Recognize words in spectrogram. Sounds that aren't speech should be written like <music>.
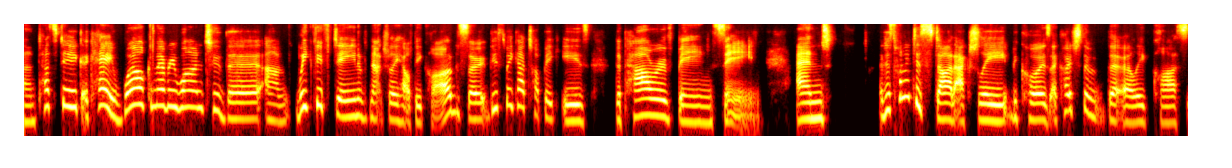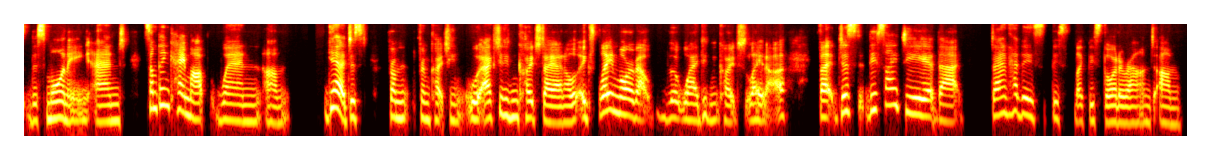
Fantastic. Okay, welcome everyone to the um, week 15 of Naturally Healthy Club. So, this week our topic is the power of being seen. And I just wanted to start actually because I coached the, the early class this morning and something came up when, um, yeah, just from from coaching. Well, I actually didn't coach Diane. I'll explain more about the, why I didn't coach later. But just this idea that Diane had this this like this thought around um,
